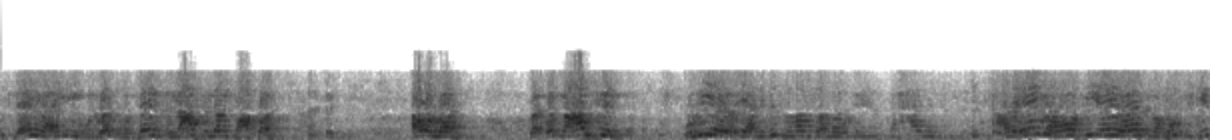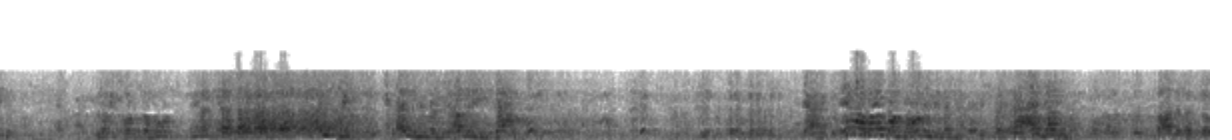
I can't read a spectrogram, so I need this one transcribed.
وتلاقيه يا عيني والواد وتلاقي المعفن ده مش معبرني. آه والله. واد معفن وهي يعني بسم الله ما شاء الله. وهي سرحانه على إيه يا ماما؟ في إيه يا اسمع بصي كده. لك البنطلون. قلبي قلبي مش قادر يستحمل يعني إيه موضوع البنطلون اللي نازل ده مش فاهم عايز أفهم. بعد الحته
